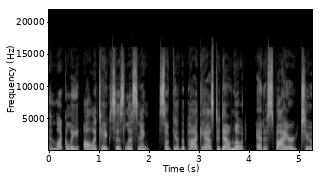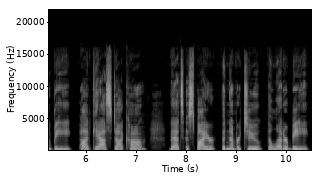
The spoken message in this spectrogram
and luckily, all it takes is listening. So give the podcast a download at aspire2bpodcast.com. That's aspire, the number two, the letter B,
